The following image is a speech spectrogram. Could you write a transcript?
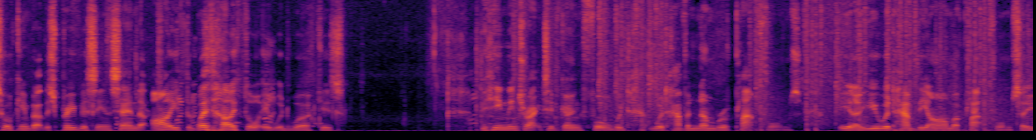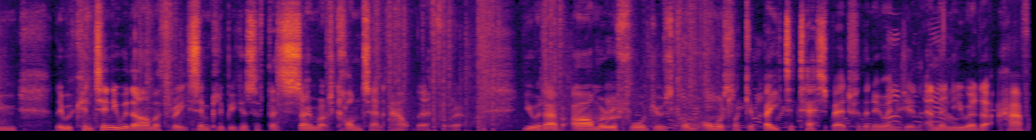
talking about this previously and saying that I, the way that I thought it would work is Bohemia Interactive going forward would, ha would have a number of platforms. You know, you would have the Arma platform, so you they would continue with Arma 3 simply because of there's so much content out there for it. You would have Arma Reforger as almost like a beta test bed for the new engine, and then you would have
